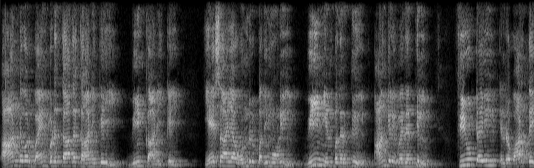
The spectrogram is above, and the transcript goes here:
ஆண்டவர் பயன்படுத்தாத காணிக்கை வீண் காணிக்கை. ஏசாயா ஒன்று பதிமூணில் வீண் என்பதற்கு ஆங்கில வேதத்தில் ஃபியூட்டைல் என்ற வார்த்தை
